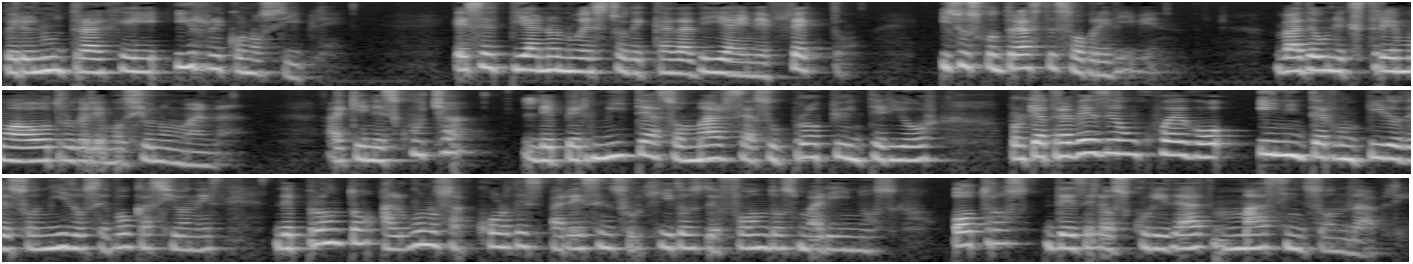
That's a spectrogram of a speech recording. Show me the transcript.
pero en un traje irreconocible. Es el piano nuestro de cada día, en efecto, y sus contrastes sobreviven. Va de un extremo a otro de la emoción humana. A quien escucha le permite asomarse a su propio interior porque a través de un juego ininterrumpido de sonidos evocaciones, de pronto algunos acordes parecen surgidos de fondos marinos, otros desde la oscuridad más insondable.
